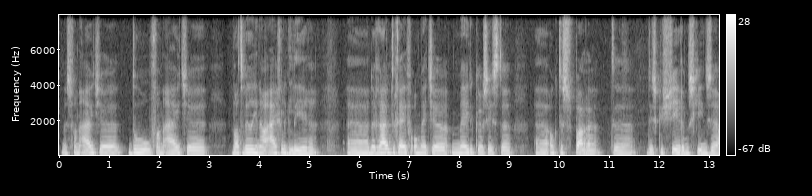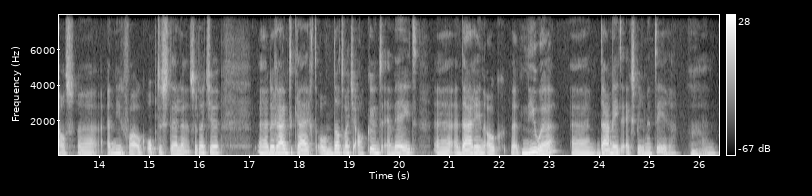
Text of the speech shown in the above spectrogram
Dus vanuit je doel, vanuit je wat wil je nou eigenlijk leren. de ruimte geven om met je medecursisten ook te sparren, te discussiëren misschien zelfs. in ieder geval ook op te stellen, zodat je eh, de ruimte krijgt om dat wat je al kunt en weet, eh, en daarin ook het nieuwe, eh, daarmee te experimenteren. Hmm. En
